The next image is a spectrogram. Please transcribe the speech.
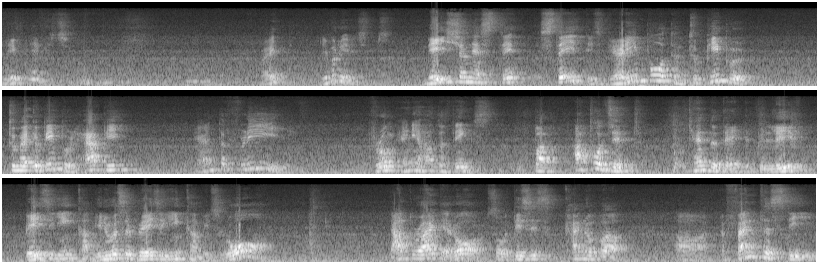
liberalism. Right? Liberalism. Nation and state, state is very important to people to make people happy and free from any other things. But opposite candidate believe basic income, universal basic income is wrong not right at all. So this is kind of a, uh, a fantasy,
